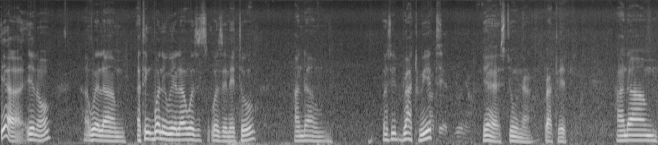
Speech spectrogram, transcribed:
yeah, you know. Well, um, I think Bunny Wailer was was in it too, and um, was it Brad Waite? Junior. Yes, Junior, Braithwaite. And um,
